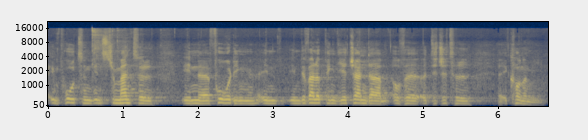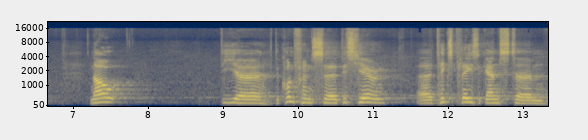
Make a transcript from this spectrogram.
important, instrumental in uh, forwarding, in, in developing the agenda of a, a digital economy. Now, the, the conference this year takes place against, um,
